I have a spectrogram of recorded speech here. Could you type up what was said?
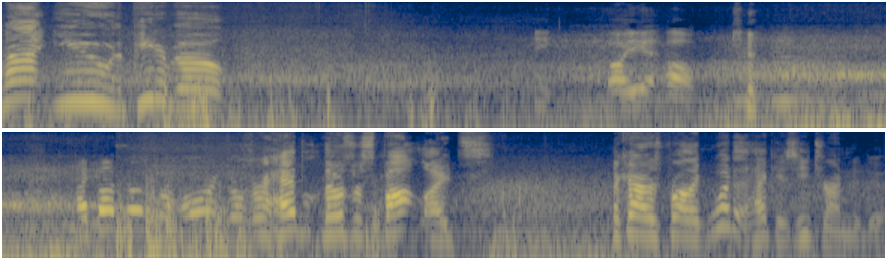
Not you, the Peterbilt. Oh yeah. Oh. I thought those were horns. Those were head. Were spotlights. That guy was probably like, "What the heck is he trying to do?"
